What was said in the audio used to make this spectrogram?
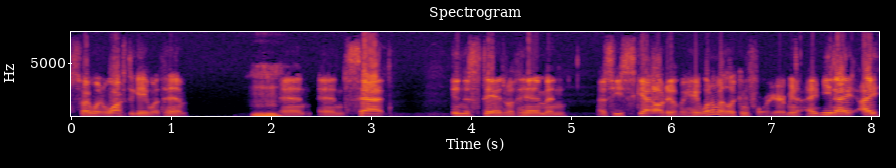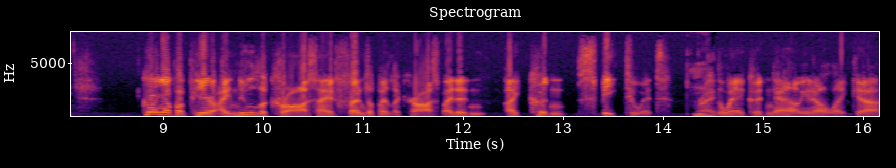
so I went and watched the game with him hmm and and sat in the stands with him and as he scouted I'm like hey what am i looking for here i mean i mean i i growing up up here i knew lacrosse i had friends that played lacrosse but i didn't i couldn't speak to it Right. the way i could now you know like uh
